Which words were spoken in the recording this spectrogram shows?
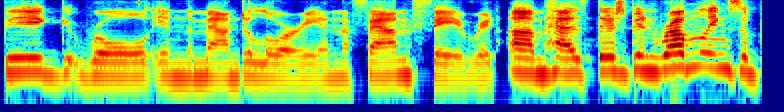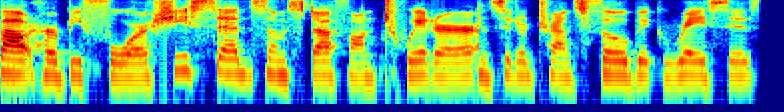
big role in The Mandalorian, a fan favorite, um, has there's been rumblings about her before. She said some stuff on Twitter, considered transphobic, racist.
